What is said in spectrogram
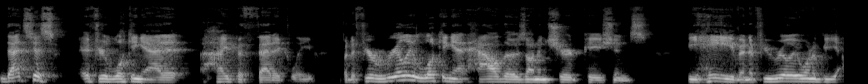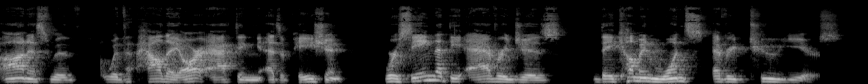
that's just if you're looking at it hypothetically. But if you're really looking at how those uninsured patients behave, and if you really want to be honest with with how they are acting as a patient, we're seeing that the averages they come in once every two years,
